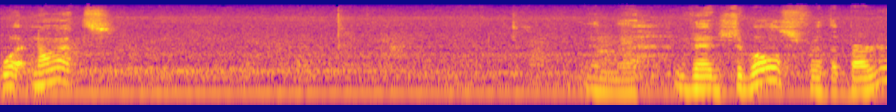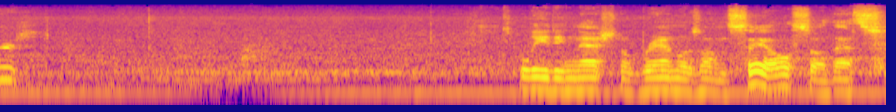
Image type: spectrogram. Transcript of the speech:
whatnots. And the vegetables for the burgers leading national brand was on sale, so that's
